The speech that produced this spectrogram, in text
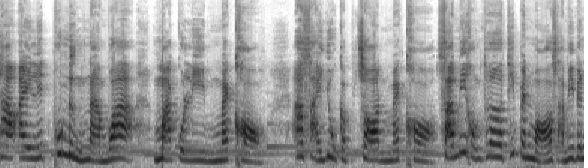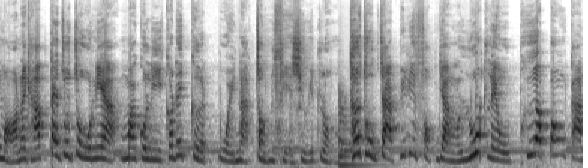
ชาวไอริสผู้หนึ่งนามว่ามาโกลีแมคคอร์ อาศัยอยู่กับจอห์นแมคคอร์สามีของเธอที่เป็นหมอสามีเป็นหมอนะครับ แต่จู่ๆเนี่ยมาโกลีก็ได้เกิดป่วยหนักจนเสียชีวิตลง เธอถูกจัดพิธีศพอย่างรวดเร็วเพื่อป้องกัน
